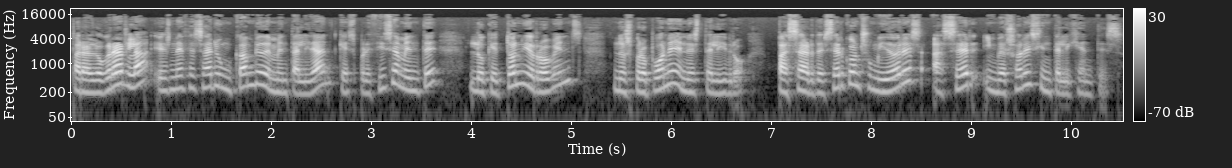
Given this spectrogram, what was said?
Para lograrla es necesario un cambio de mentalidad, que es precisamente lo que Tony Robbins nos propone en este libro, pasar de ser consumidores a ser inversores inteligentes.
